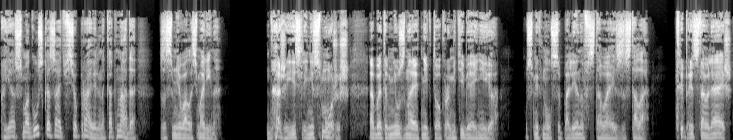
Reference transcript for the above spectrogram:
«А я смогу сказать все правильно, как надо?» — засомневалась Марина. «Даже если не сможешь, об этом не узнает никто, кроме тебя и нее», — усмехнулся Поленов, вставая из-за стола. «Ты представляешь,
